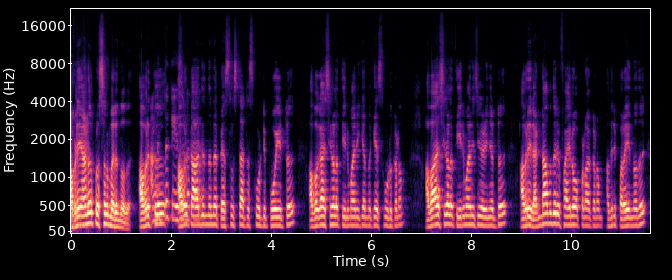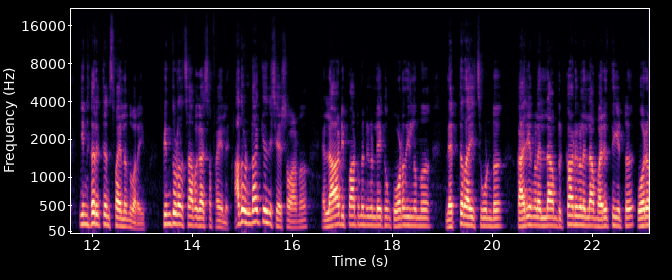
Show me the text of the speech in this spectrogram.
അവിടെയാണ് പ്രശ്നം വരുന്നത്. അവർക്ക് അവർക്ക് ആദ്യം തന്നെ പേഴ്സണൽ സ്റ്റാറ്റസ് കോർട്ടിൽ പോയിട്ട് അവകാശികളെ തീരുമാനിക്കാൻ കേസ് കൊടുക്കണം. അവകാശികളെ തീരുമാനിച്ചു കഴിഞ്ഞിട്ട് അവർ രണ്ടാമതൊരു ഫയൽ ഓപ്പൺ ആക്കണം. അതിന് പറയുന്നത് ഇൻഹെറിറ്റൻസ് ഫയൽ എന്ന് പറയും. പിന്തുടർച്ചാവകാശ ഫയൽ അത് ഉണ്ടാക്കിയതിന് ശേഷമാണ് എല്ലാ ഡിപ്പാർട്ട്മെന്റുകളിലേക്കും കോടതിയിൽ നിന്ന് ലെറ്റർ അയച്ചുകൊണ്ട് കാര്യങ്ങളെല്ലാം റെക്കോർഡുകളെല്ലാം വരുത്തിയിട്ട് ഓരോ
